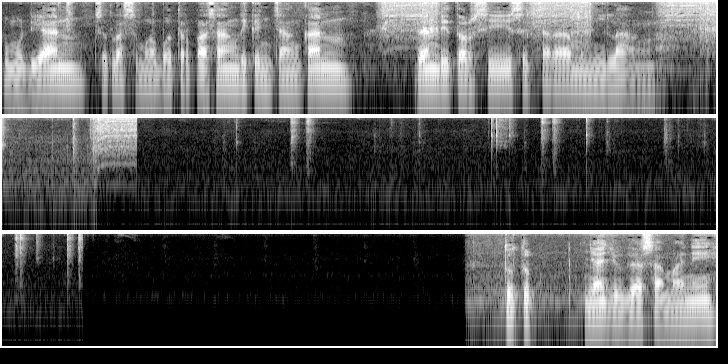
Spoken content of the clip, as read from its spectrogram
Kemudian setelah semua baut terpasang dikencangkan dan ditorsi secara menyilang. Tutup nya juga sama nih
